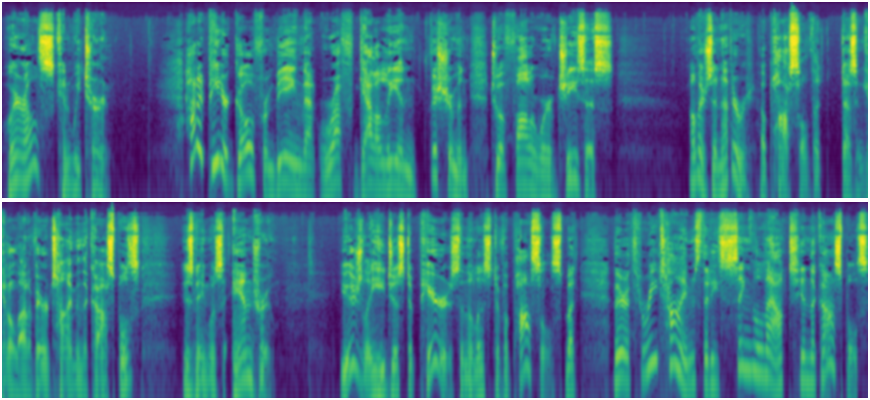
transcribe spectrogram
Where else can we turn? How did Peter go from being that rough Galilean fisherman to a follower of Jesus? Well, there's another apostle that doesn't get a lot of airtime in the Gospels. His name was Andrew. Usually he just appears in the list of apostles, but there are three times that he's singled out in the Gospels.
